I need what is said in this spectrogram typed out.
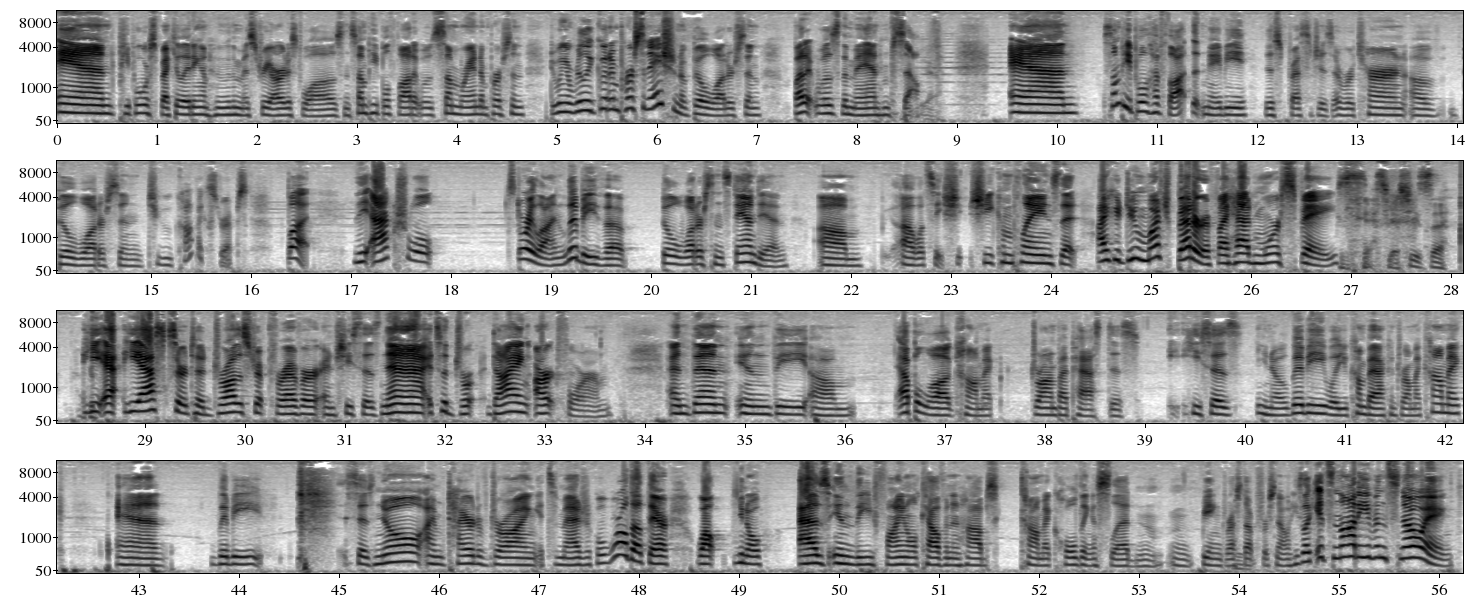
And people were speculating on who the mystery artist was, and some people thought it was some random person doing a really good impersonation of Bill Watterson, but it was the man himself. Yeah. And some people have thought that maybe this presages a return of Bill Watterson to comic strips, but the actual storyline, Libby, the Bill Watterson stand-in, um, uh, let's see, she she complains that I could do much better if I had more space. Yes, yes, she's. Uh, he a- he asks her to draw the strip forever, and she says, "Nah, it's a dr- dying art form." And then in the um, epilogue comic drawn by Pastis, he- he says, "You know, Libby, will you come back and draw my comic?" And Libby says, "No, I'm tired of drawing. It's a magical world out there." Well, you know, as in the final Calvin and Hobbes comic, holding a sled and, and being dressed up for snow. And he's like, "It's not even snowing."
